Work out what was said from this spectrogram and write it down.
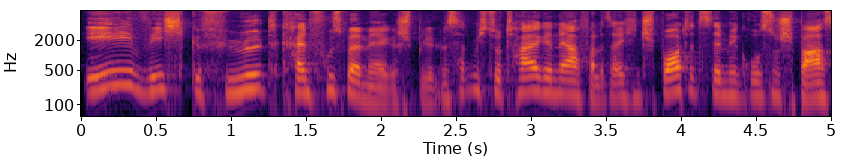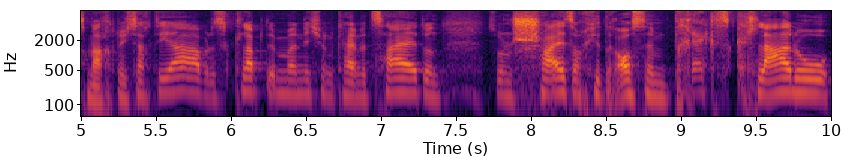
ewig gefühlt kein Fußball mehr gespielt. Und das hat mich total genervt, weil das eigentlich ein Sport ist, der mir großen Spaß macht. Und ich dachte, ja, aber das klappt immer nicht und keine Zeit und so ein Scheiß. Auch hier draußen im Drecksklado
